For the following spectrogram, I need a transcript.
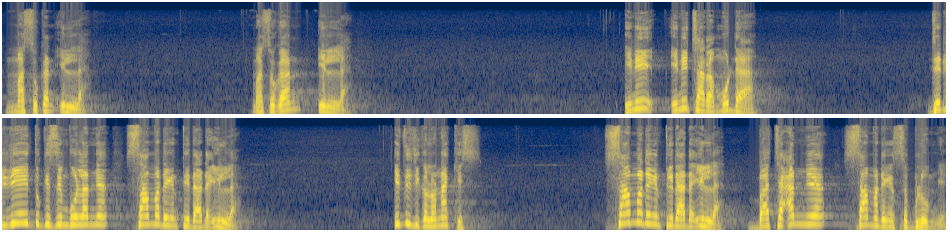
masukkan illah. Masukkan illah. Ini ini cara mudah. Jadi dia itu kesimpulannya sama dengan tidak ada illah. Itu jika lo nakis. Sama dengan tidak ada illah. Bacaannya sama dengan sebelumnya.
